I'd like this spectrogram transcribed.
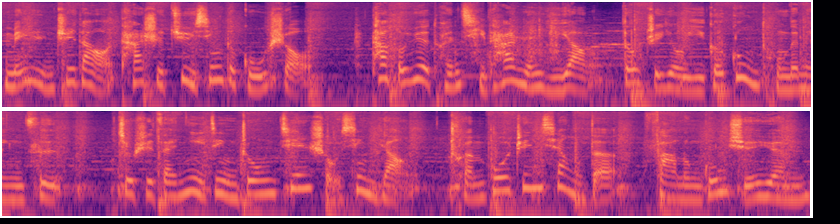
没人知道他是巨星的鼓手。他和乐团其他人一样，都只有一个共同的名字，就是在逆境中坚守信仰、传播真相的法轮功学员。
